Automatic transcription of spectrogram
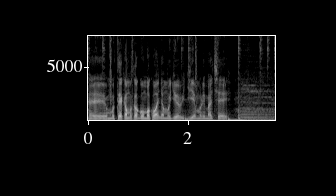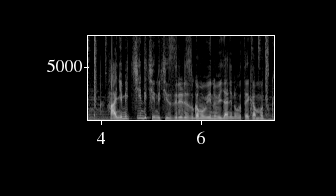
Eh, umutekamutwe agomba kuba nyamugihe bigiye muri makeya. Hanyuma ikindi kintu kiziririzwa mu bintu bijyanye n'ubutekamutwe.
